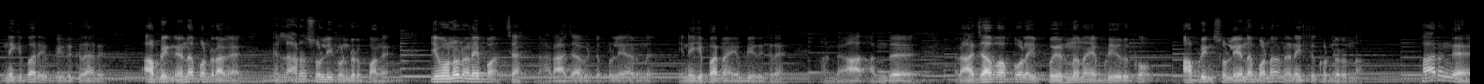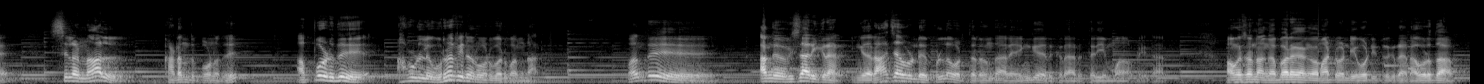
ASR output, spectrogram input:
இன்னைக்கு பாரு இப்படி இருக்கிறாரு. அப்படின்னு என்ன பண்ணுறாங்க எல்லாரும் சொல்லி கொண்டு இருப்பாங்க இவனும் நினைப்பான். சே நான் ராஜா வீட்டு பிள்ளையா இருந்தேன். இன்னைக்கு பாரு நான் எப்படி இருக்கிறேன். அந்த அந்த ராஜாவா போல் இப்போ இருந்தேன்னா எப்படி இருக்கும்? அப்படின்னு சொல்லி என்ன பண்ணால் நினைத்து கொண்டிருந்தான். பாருங்க சில நாள் கடந்து போனது. அப்பொழுது அவருடைய உறவினர் ஒருவர் வந்தார். வந்து அங்கே விசாரிக்கிறார். இங்கே ராஜாவுடைய பிள்ளை ஒருத்தர் இருந்தார் எங்கே இருக்கிறாரு தெரியுமா அப்படின்னார். அவங்க சொன்னாங்க பாருங்க அங்கே மாட்டு வண்டி ஓட்டிட்டு இருக்கிறார். அவர் தான்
